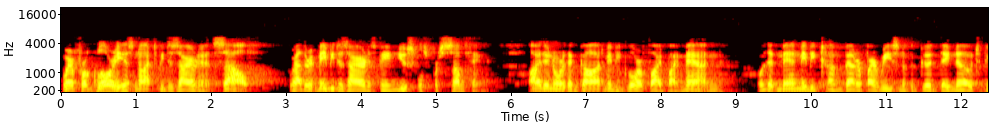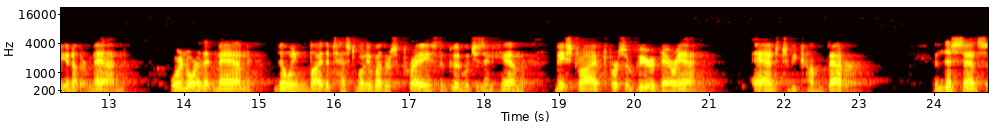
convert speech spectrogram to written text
Wherefore, glory is not to be desired in itself, rather, it may be desired as being useful for something, either in order that God may be glorified by men, or that men may become better by reason of the good they know to be in other men, or in order that man, knowing by the testimony of others' praise the good which is in him, may strive to persevere therein, and to become better. In this sense,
